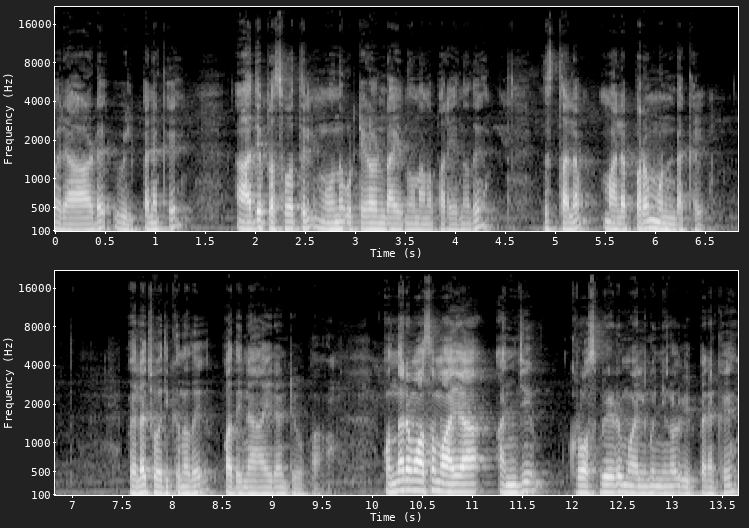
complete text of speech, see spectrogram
ഒരാട് വിൽപ്പനക്ക് ആദ്യ പ്രസവത്തിൽ മൂന്ന് കുട്ടികളുണ്ടായിരുന്നു എന്നാണ് പറയുന്നത്. ഇത് സ്ഥലം മലപ്പുറം മുണ്ടക്കൽ. വില ചോദിക്കുന്നത് പതിനായിരം രൂപ. ഒന്നര മാസമായ അഞ്ച് ക്രോസ് ബ്രീഡ് മുയൽക്കുഞ്ഞുങ്ങൾ വിൽപ്പനക്ക്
